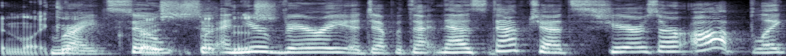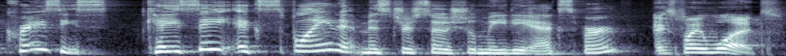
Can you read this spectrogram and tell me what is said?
in like a Right. So so like and this. you're very adept with that. Now Snapchat's shares are up like crazy. Casey, explain it, Mr. Social Media Expert. Explain what?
